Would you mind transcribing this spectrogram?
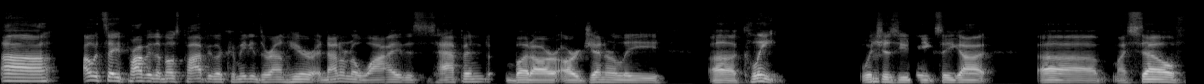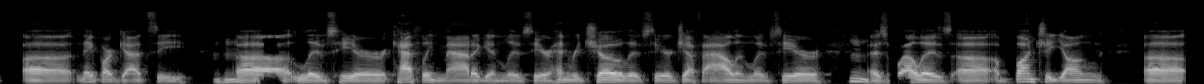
uh I would say probably the most popular comedians around here, and I don't know why this has happened, but are are generally uh clean, which mm-hmm. is unique. So you got uh myself, uh Nate Bargatze, mm-hmm. uh lives here, Kathleen Madigan lives here, Henry Cho lives here, Jeff Allen lives here, mm. as well as uh, a bunch of young uh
